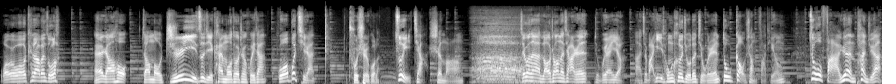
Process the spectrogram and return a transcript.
我我我开大班走了。哎，然后张某执意自己开摩托车回家，果不其然，出事故了，醉驾身亡。啊结果呢，老张的家人就不愿意了啊，就把一同喝酒的九个人都告上法庭。最后法院判决啊，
